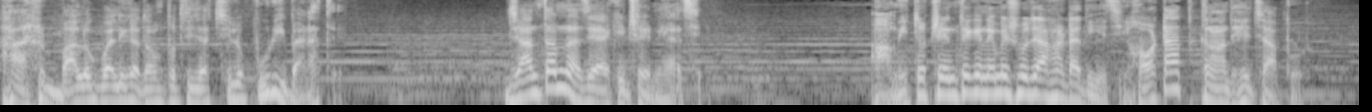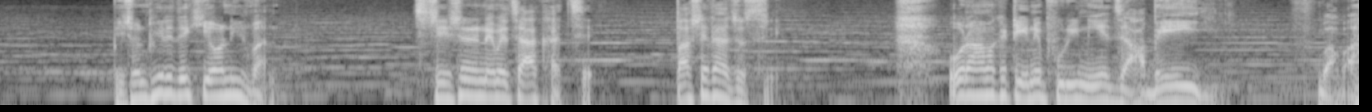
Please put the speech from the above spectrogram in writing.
আর বালক বালিকা দম্পতি যাচ্ছিল পুরী বেড়াতে। জানতাম না যে একই ট্রেনে আছি। আমি তো ট্রেন থেকে নেমে সোজা হাঁটা দিয়েছি, হঠাৎ কাঁধে চাপড়। পিছন ফিরে দেখি অনির্বাণ। স্টেশনে নেমে চা খাচ্ছে, পাশে রাজশ্রী। ওরা আমাকে টেনে পুরি নিয়ে যাবেই। বাবা,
